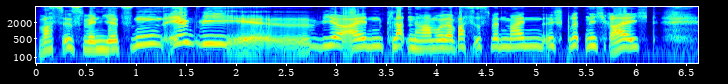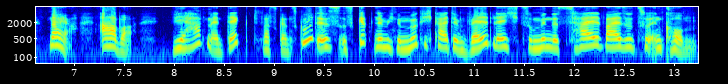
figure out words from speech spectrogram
was ist, wenn jetzt irgendwie äh, wir einen Platten haben oder was ist, wenn wenn mein Sprit nicht reicht. Naja, aber wir haben entdeckt, was ganz gut ist. Es gibt nämlich eine Möglichkeit, dem Wellblech zumindest teilweise zu entkommen.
